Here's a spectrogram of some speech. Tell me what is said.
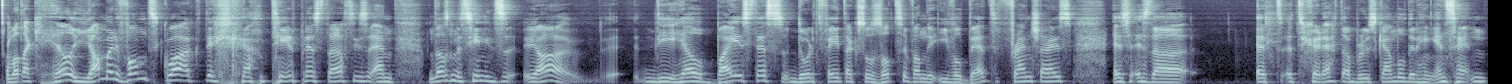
wat ik heel jammer vond qua acte- acteerprestaties, en dat is misschien iets ja, die heel biased is door het feit dat ik zo zot ben van de Evil Dead franchise, is, is dat het, het gerecht dat Bruce Campbell er ging inzetten,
